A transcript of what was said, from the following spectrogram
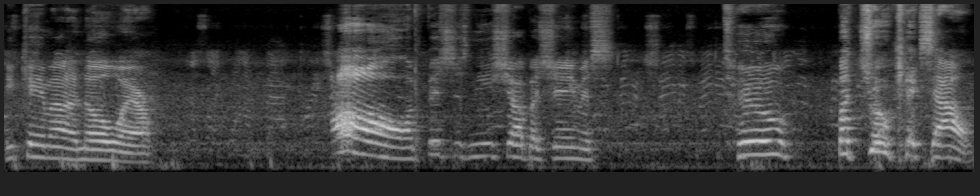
He came out of nowhere. Oh, vicious knee shot by Sheamus. Two. But Drew kicks out.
